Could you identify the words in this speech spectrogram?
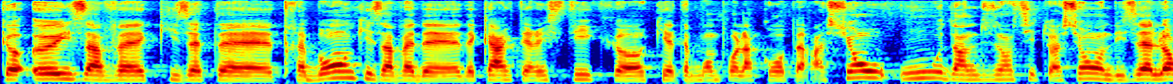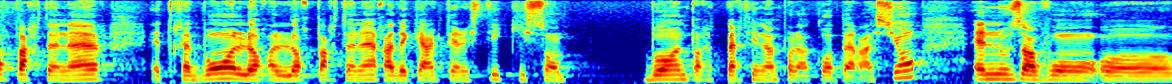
qu'eux, ils avaient, qu'ils étaient très bons, qu'ils avaient des, caractéristiques euh, qui étaient bonnes pour la coopération, ou dans une situation, on disait leur partenaire est très bon, leur, leur partenaire a des caractéristiques qui sont bonne, pertinente pour la coopération. Et nous avons euh,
